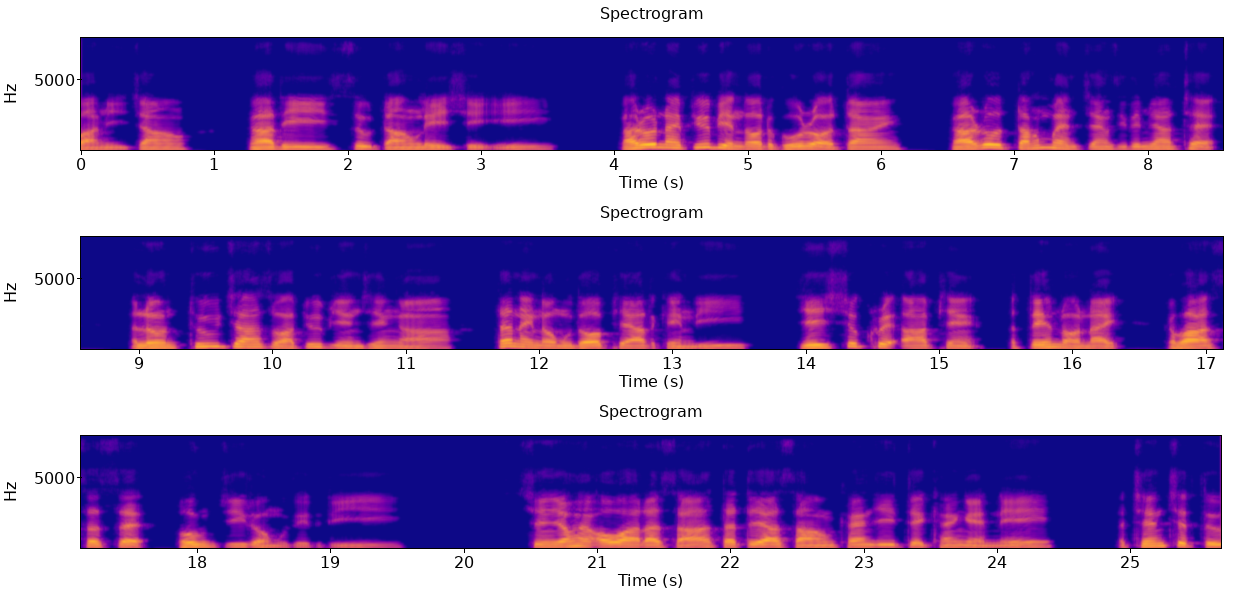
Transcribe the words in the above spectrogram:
ပါမည်အကြောင်းငါသည်ဆုတောင်းလေးရှိ၏ငါတို့၌ပြုပြင်သောတကူတော်အတိုင်းငါတို့တောင်းပန်ကြံစီသည်များထက် အလွန်ထူးခြားစွာပြုပြင်ခြင်းကတတ်နိုင်တော်မူသောဘုရားသခင်သည် ယေရှုခရစ်အားဖြင့်အသင်းတော်၌ကဘာဆက်ဆက်ဘုန်းကြီးတော်မူစေတည်းရှင်ယောဟန်ဩဝါဒစာတတိယဆောင်ခန်းကြီး1ခန်းငယ်နှင့်အချင်းချစ်သူ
